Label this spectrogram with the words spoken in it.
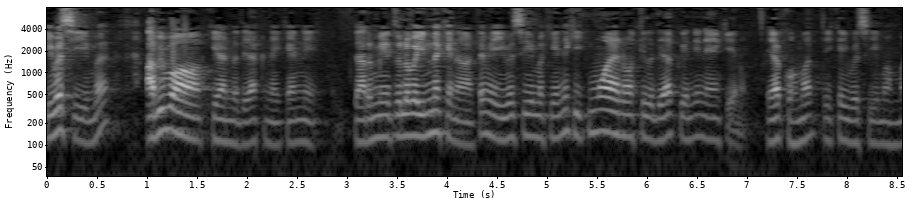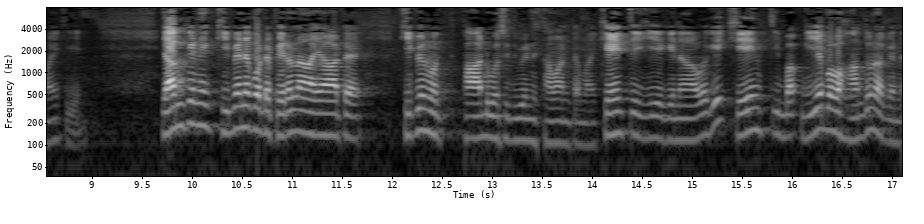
ඉවසීම අභිභවා කියන දෙයක් නෑ. කියන්නේ ධර්මයේ තුලව ඉන්න කෙනාට මේ ඉවසීම කියන්නේ කික්මවා යනවා කියලා දෙයක් වෙන්නේ නෑ කියනවා. එයා කොහොමත් ඒක ඉවසීමක්මයි තියෙන්නේ. යම් කෙනෙක් කිපෙනකොට පෙරලා යාට කිපෙනොත් පාඩුව සිදු වෙන්නේ Tamanටමයි. කේන්ති ගිය ගෙනාවගේ කේන්ති ගිය බව හඳුනාගෙන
